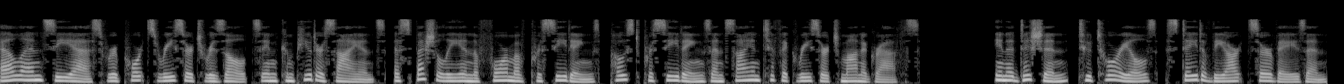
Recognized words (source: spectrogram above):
LNCS reports research results in computer science, especially in the form of proceedings, post-proceedings and scientific research monographs. In addition, tutorials, state-of-the-art surveys and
